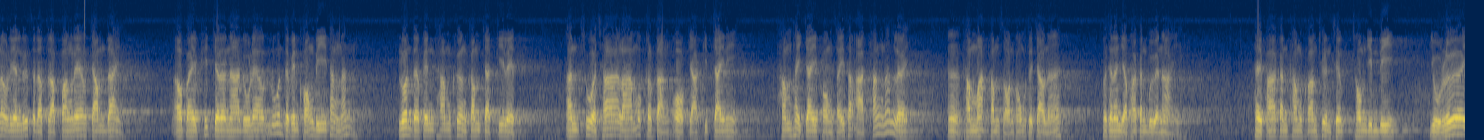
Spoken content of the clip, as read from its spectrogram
เราเรียนหรือสดับตรับฟังแล้วจำได้ เอาไปพิจารณาดูแล้วล้วนแต่เป็นของดีทั้งนั้นล้วนแต่เป็นธรรมเครื่องกำจัดกิเลส อันชั่วช้าลามกต่างๆออกจากกิจใจนี่ทำให้ใจผ่องใสสะอาดทั้งนั้นเลยเออธรรมะคำสอนของพระพุทธเจ้านะ เพราะฉะนั้นอย่าพากันเบื่อหน่าย ให้พากันทำความชื่นชมยินดี อยู่เรื่อย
